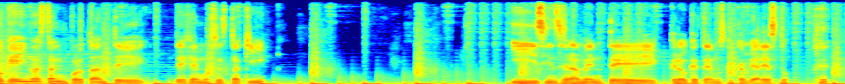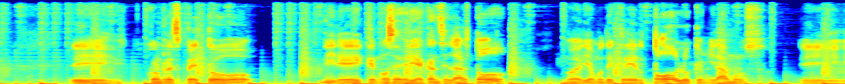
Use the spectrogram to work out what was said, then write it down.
ok, no es tan importante, dejemos esto aquí. Y sinceramente creo que tenemos que cambiar esto. Eh, con respeto diré que no se debería cancelar todo, no deberíamos de creer todo lo que miramos. Eh,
